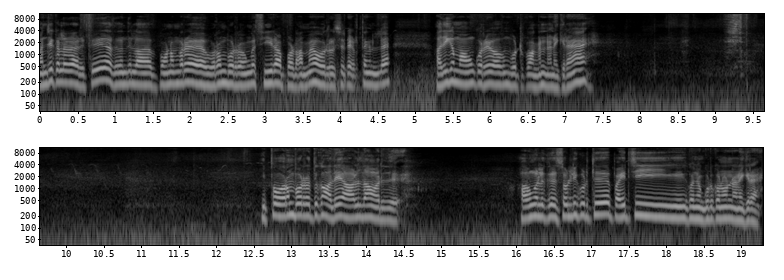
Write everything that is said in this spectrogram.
மஞ்சள் கலராக இருக்குது அது வந்து லா போன முறை உரம் போடுறவங்க சீராக போடாமல் ஒரு சில இடத்துங்களில் அதிகமாகவும் குறைவாகவும் போட்டிருப்பாங்கன்னு நினைக்கிறேன். இப்போ உரம் போடுறதுக்கும் அதே ஆள் தான் வருது. அவங்களுக்கு சொல்லி கொடுத்து பயிற்சி கொஞ்சம் கொடுக்கணும்னு நினைக்கிறேன்.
